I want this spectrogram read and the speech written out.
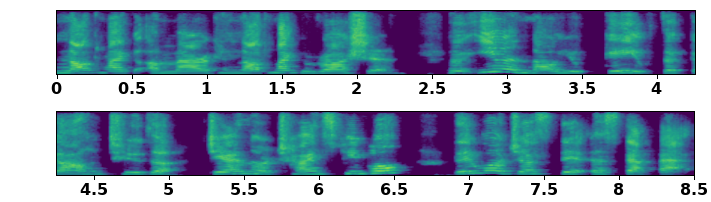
not like American, not like Russian. So even now you give the gun to the general Chinese people, they will just uh, step back.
